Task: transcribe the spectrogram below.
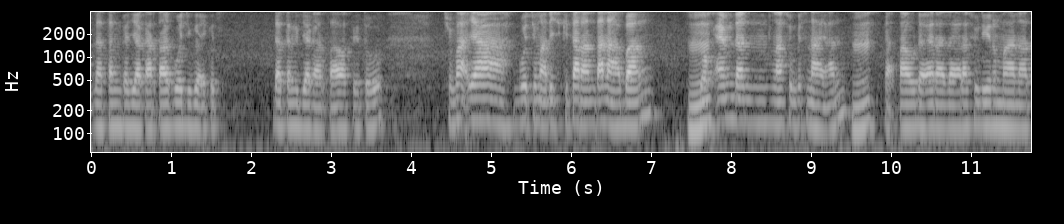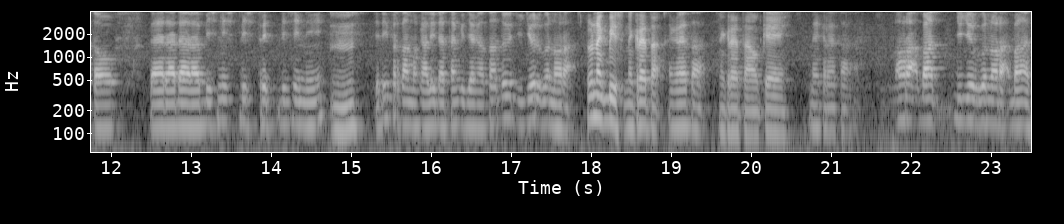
datang ke Jakarta, gue juga ikut datang ke Jakarta waktu itu. Cuma ya gue cuma di sekitaran Tanah Abang, Hmm. Blok M dan langsung ke Senayan. Hmm. Gak tahu daerah-daerah Sudirman atau daerah-daerah bisnis distrik di sini. Hmm. Jadi pertama kali datang ke Jakarta tuh jujur gue norak Lu naik bis, naik kereta? naik kereta, Naik kereta, oke. naik kereta. Norak banget, jujur gue norak banget.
